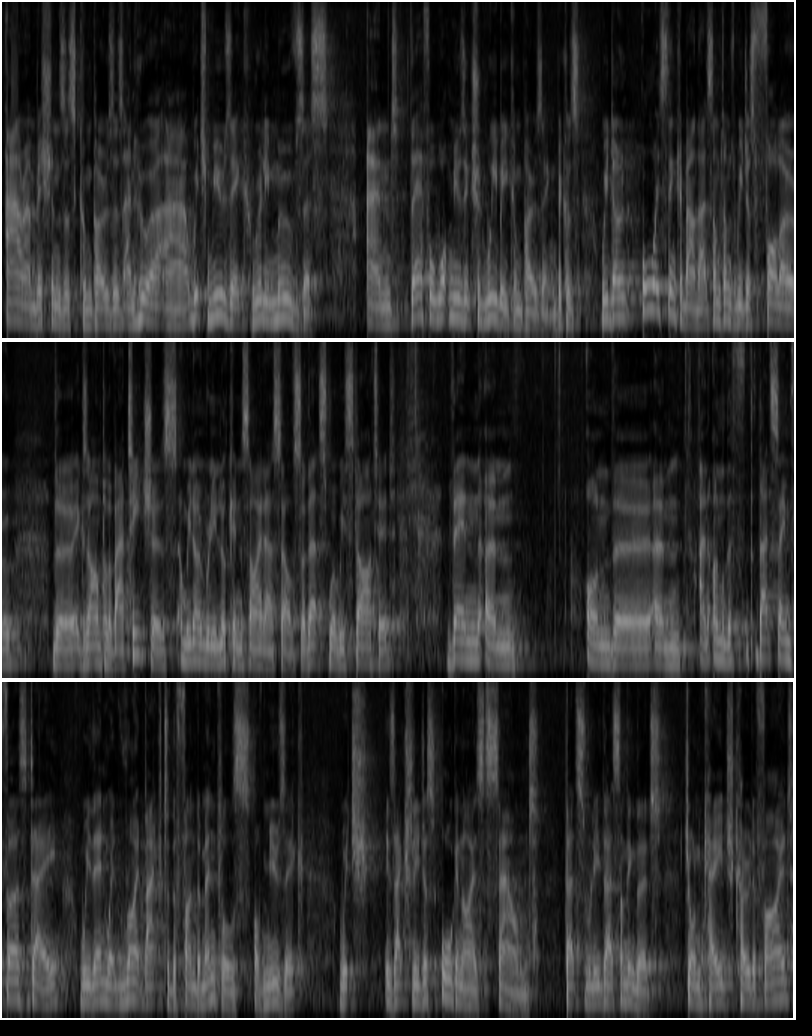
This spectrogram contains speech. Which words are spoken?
our ambitions as composers and who are our, which music really moves us and therefore what music should we be composing because we don't always think about that sometimes we just follow the example of our teachers and we don't really look inside ourselves so that's where we started then um, on the, um, and on the, that same first day, we then went right back to the fundamentals of music, which is actually just organized sound. That's really, that's something that John Cage codified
